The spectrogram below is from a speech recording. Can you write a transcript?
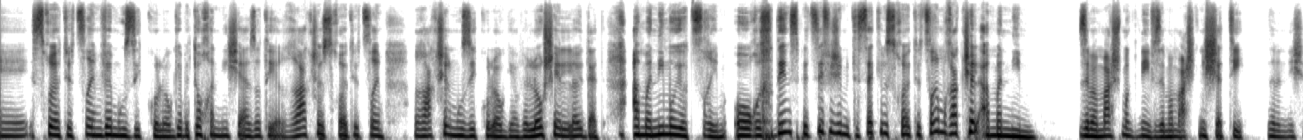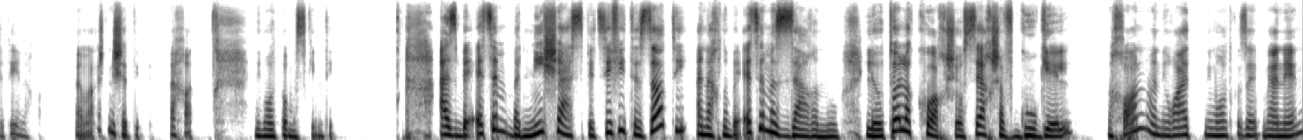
אה, זכויות יוצרים ומוזיקולוגיה, בתוך הנישה הזאת רק של זכויות יוצרים, רק של מוזיקולוגיה, ולא של, לא יודעת, אמנים או יוצרים, או עורך דין ספציפי שמתעסק עם זכויות יוצרים רק של אמנים. זה ממש מגניב, זה ממש נישתי. זה נישתי, נכון. זה ממש נישתי, נכון. אני מאוד פה מסכים איתי. אז בעצם בנישה הספציפית הזאת, אנחנו בעצם עזרנו לאותו לקוח שעושה עכשיו גוגל, נכון? ואני רואה את נמרוד כזה מעניין.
